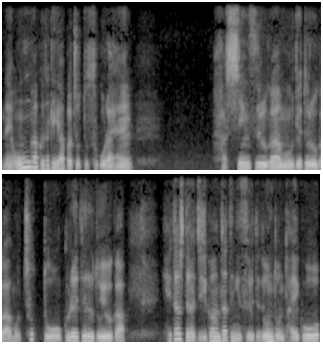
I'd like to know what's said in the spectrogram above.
ね、音楽だけやっぱちょっとそこら辺、発信する側も受け取る側もちょっと遅れてるというか、下手したら時間経つにつれてどんどん対抗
